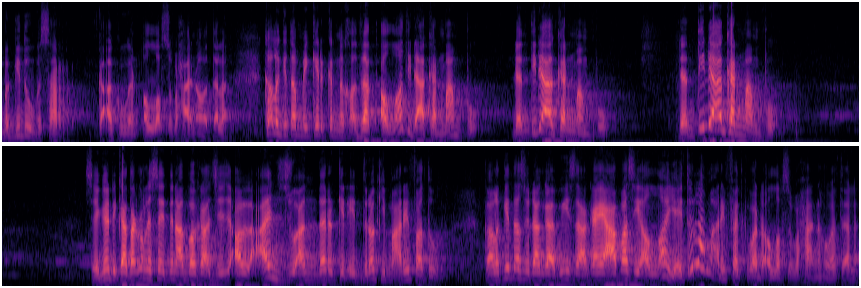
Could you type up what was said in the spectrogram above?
Begitu besar keagungan Allah Subhanahu wa taala. Kalau kita mikirkan zat Allah tidak akan mampu dan tidak akan mampu dan tidak akan mampu. Sehingga dikatakan oleh Sayyidina Abu Bakar al-ajzu an darkil idraki ma'rifatu. Kalau kita sudah enggak bisa kayak apa sih Allah? Ya itulah ma'rifat kepada Allah Subhanahu wa taala.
